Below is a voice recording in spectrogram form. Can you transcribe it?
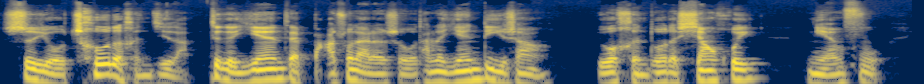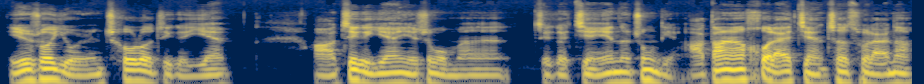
是有抽的痕迹的。这个烟在拔出来的时候，它的烟蒂上有很多的香灰粘附，也就是说有人抽了这个烟啊。这个烟也是我们这个检验的重点啊。当然后来检测出来呢，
